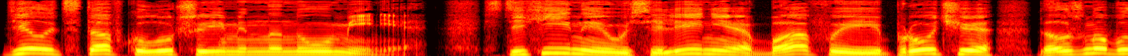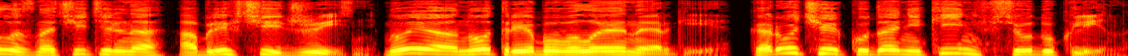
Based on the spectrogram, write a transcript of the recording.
делать ставку лучше именно на умение. Стихийные усиления, бафы и прочее должно было значительно облегчить жизнь, но и оно требовало энергии. Короче, куда ни кинь, всюду клин.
